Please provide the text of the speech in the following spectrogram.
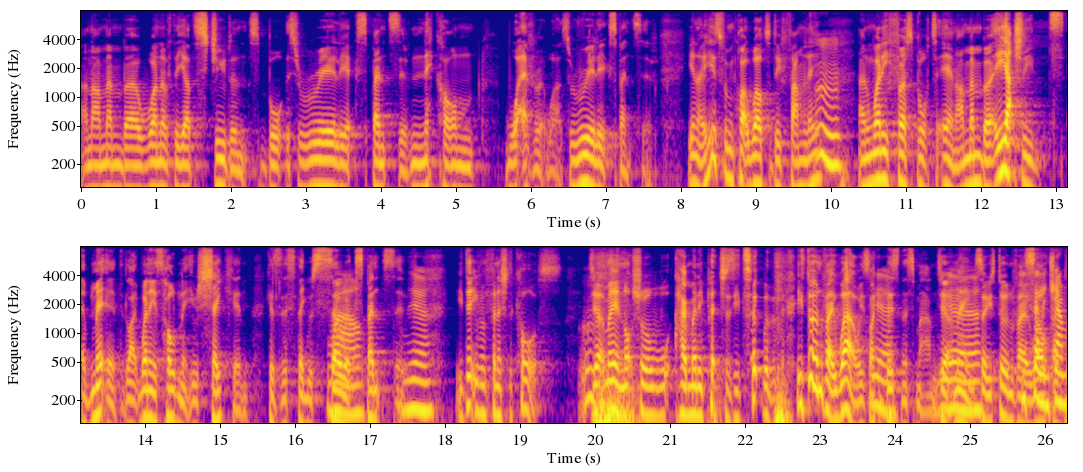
and I remember one of the other students bought this really expensive Nikon, whatever it was, really expensive. You know, he's from quite a well-to-do family, Mm. and when he first brought it in, I remember he actually admitted, like when he was holding it, he was shaking because this thing was so Wow. expensive. Yeah. He didn't even finish the course. Do you know what I mean? Not sure how many pictures he took with it. He's doing very well. He's like Yeah. a businessman. Do you know what I mean? So he's doing very He's well. selling thank you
